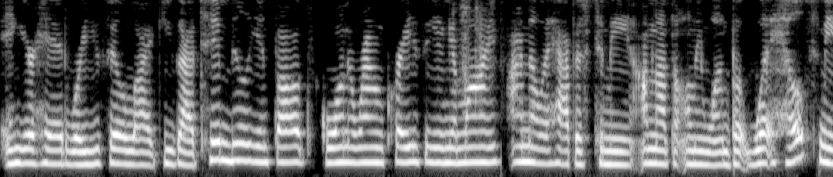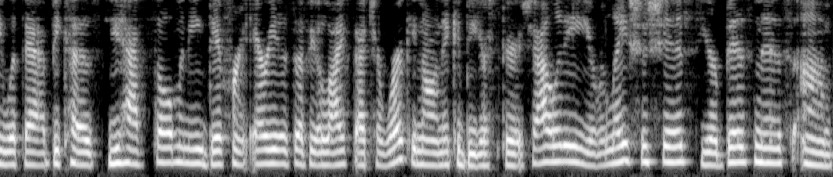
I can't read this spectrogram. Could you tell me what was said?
in your head where you feel like you got 10 million thoughts going around crazy in your mind? I know it happens to me. I'm not the only one, but what helps me with that because you have so many different areas of your life that you're working on. It could be your spirituality, your relationships, your business, um,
